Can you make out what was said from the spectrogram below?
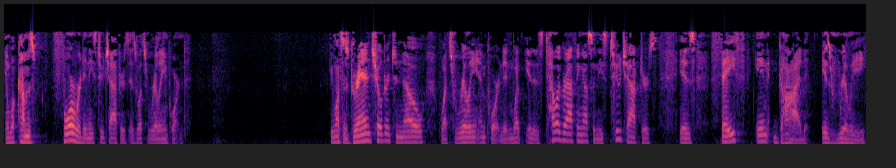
And what comes forward in these two chapters is what's really important. He wants his grandchildren to know what's really important. And what it is telegraphing us in these two chapters is faith in God is really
